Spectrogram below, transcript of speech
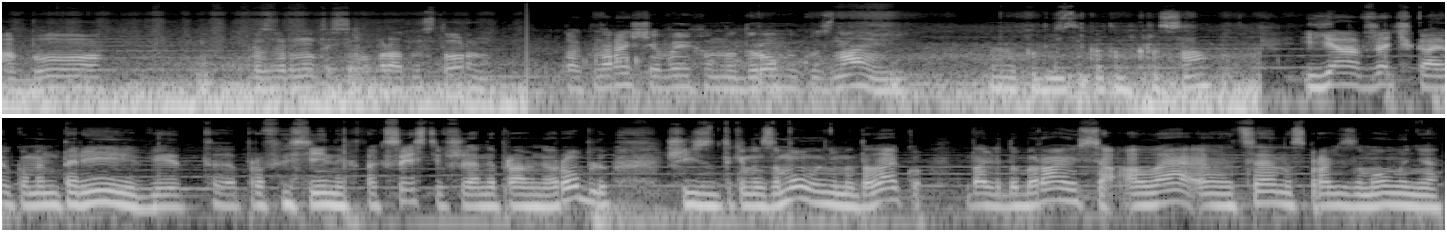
або розвернутися в обратну сторону. Так, нарешті я виїхав на дорогу, яку знаю. Подивіться, яка там краса. І я вже чекаю коментарі від професійних таксистів, що я неправильно роблю, що їздю такими замовленнями далеко, далі добираюся. Але е, це насправді замовлення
